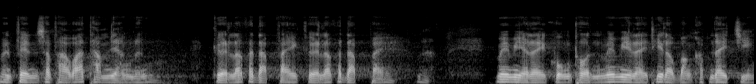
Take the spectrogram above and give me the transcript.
มันเป็นสภาวะธรรมอย่างหนึ่ง เกิดแล้วก็ดับไป เกิดแล้วก็ดับไปไม่มีอะไรคงทน ไม่มีอะไรที่เราบังคับได้จริง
